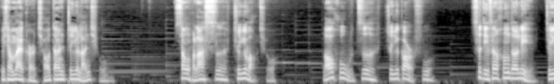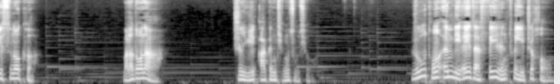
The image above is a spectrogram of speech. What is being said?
就像迈克尔·乔丹之于篮球，桑普拉斯之于网球，老虎伍兹之于高尔夫，斯蒂芬·亨德利之于斯诺克，马拉多纳之于阿根廷足球。如同 NBA 在飞人退役之后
